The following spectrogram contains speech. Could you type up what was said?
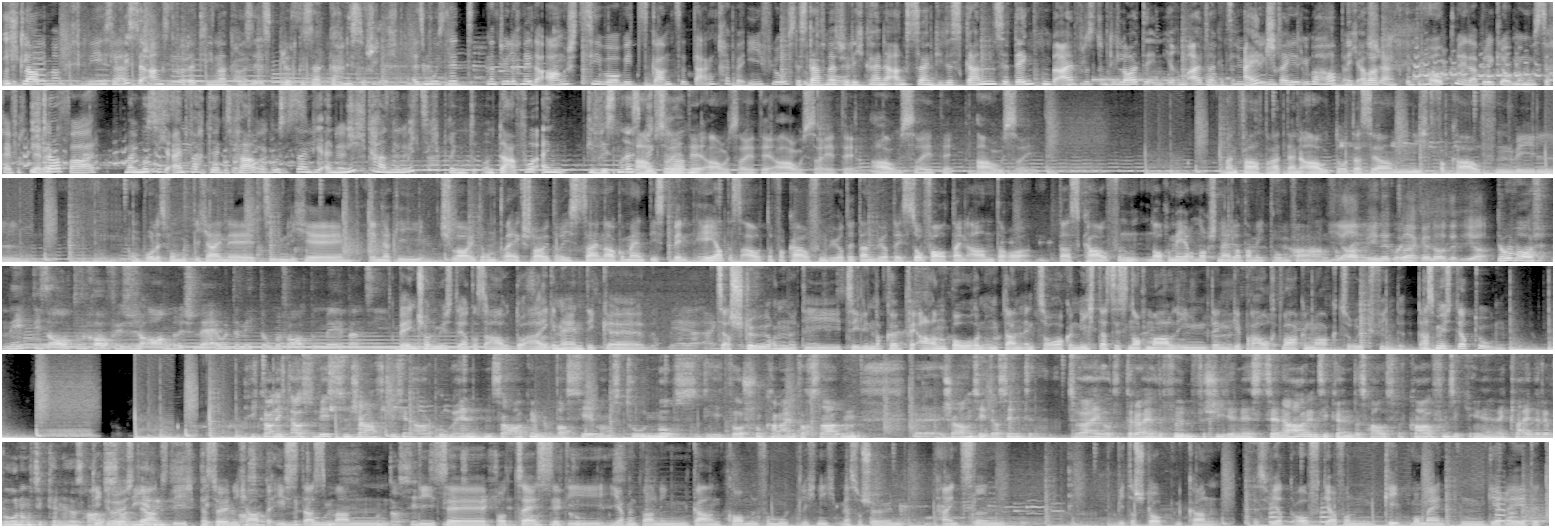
Ich glaube, eine gewisse Angst vor der Klimakrise ist blöd gesagt gar nicht so schlecht. Es muss nicht, natürlich nicht eine Angst sein, die das ganze Denken beeinflusst. Das darf wo natürlich keine Angst sein, die das ganze Denken beeinflusst und die Leute in ihrem Alltag jetzt einschränkt. Überhaupt nicht. Aber überhaupt nicht. Aber ich glaube, man muss sich einfach der glaub, Gefahr man muss bewusst sich sein einfach der Gefahr bewusst sein, die ein Nichthandeln mit sich bringt und davor einen gewissen Respekt haben. Ausrede, Ausrede, Ausrede, Ausrede, Ausrede. Mein Vater hat ein Auto, das er nicht verkaufen will, obwohl es vermutlich eine ziemliche Energieschleuder und Trägschleuder ist. Sein Argument ist, wenn er das Auto verkaufen würde, dann würde sofort ein anderer das kaufen, noch mehr und noch schneller damit rumfahren. Ja, meinetwegen, oder? Ja. Du willst nicht dein Auto verkaufen, es ist ein anderer schneller damit rumfährt und mehr Benzin. Wenn schon, müsste er das Auto eigenhändig äh, zerstören, die Zylinderköpfe anbohren und dann entsorgen. Nicht, dass es nochmal in den Gebrauchtwagenmarkt zurückfindet. Das müsste er tun. Ich kann nicht aus wissenschaftlichen Argumenten sagen, was jemand tun muss. Die Forschung kann einfach sagen, äh, schauen Sie, da sind zwei oder drei oder fünf verschiedene Szenarien. Sie können das Haus verkaufen, Sie in eine kleinere Wohnung, Sie können das Haus Die größte sanieren, Angst, die ich persönlich habe, ist, dass man das die diese entsprechenden Prozesse, die irgendwann in Gang kommen, vermutlich nicht mehr so schön einzeln wieder stoppen kann. Es wird oft ja von Kippmomenten geredet.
